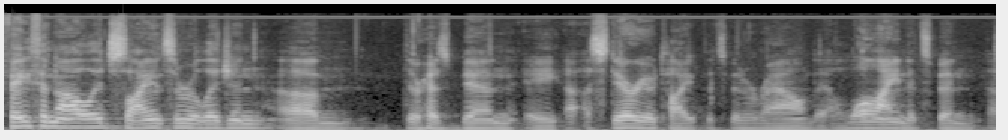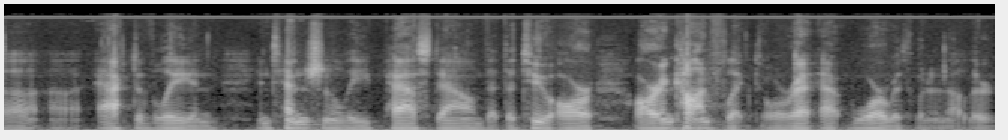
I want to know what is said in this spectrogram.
Faith and knowledge, science and religion. Um, there has been a, a, stereotype that's been around, a line that's been uh, uh, actively and intentionally passed down that the two are, are in conflict or at, at war with one another.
